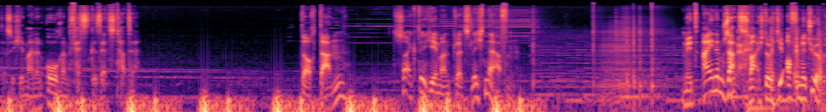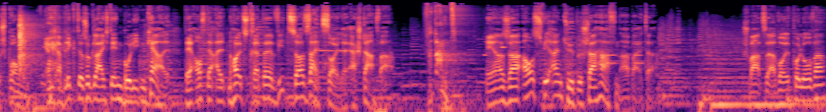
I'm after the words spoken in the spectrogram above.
das sich in meinen Ohren festgesetzt hatte. Doch dann zeigte jemand plötzlich Nerven. Mit einem Satz war ich durch die offene Tür gesprungen und erblickte sogleich den bulligen Kerl, der auf der alten Holztreppe wie zur Salzsäule erstarrt war. Verdammt! Er sah aus wie ein typischer Hafenarbeiter. Schwarzer Wollpullover,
